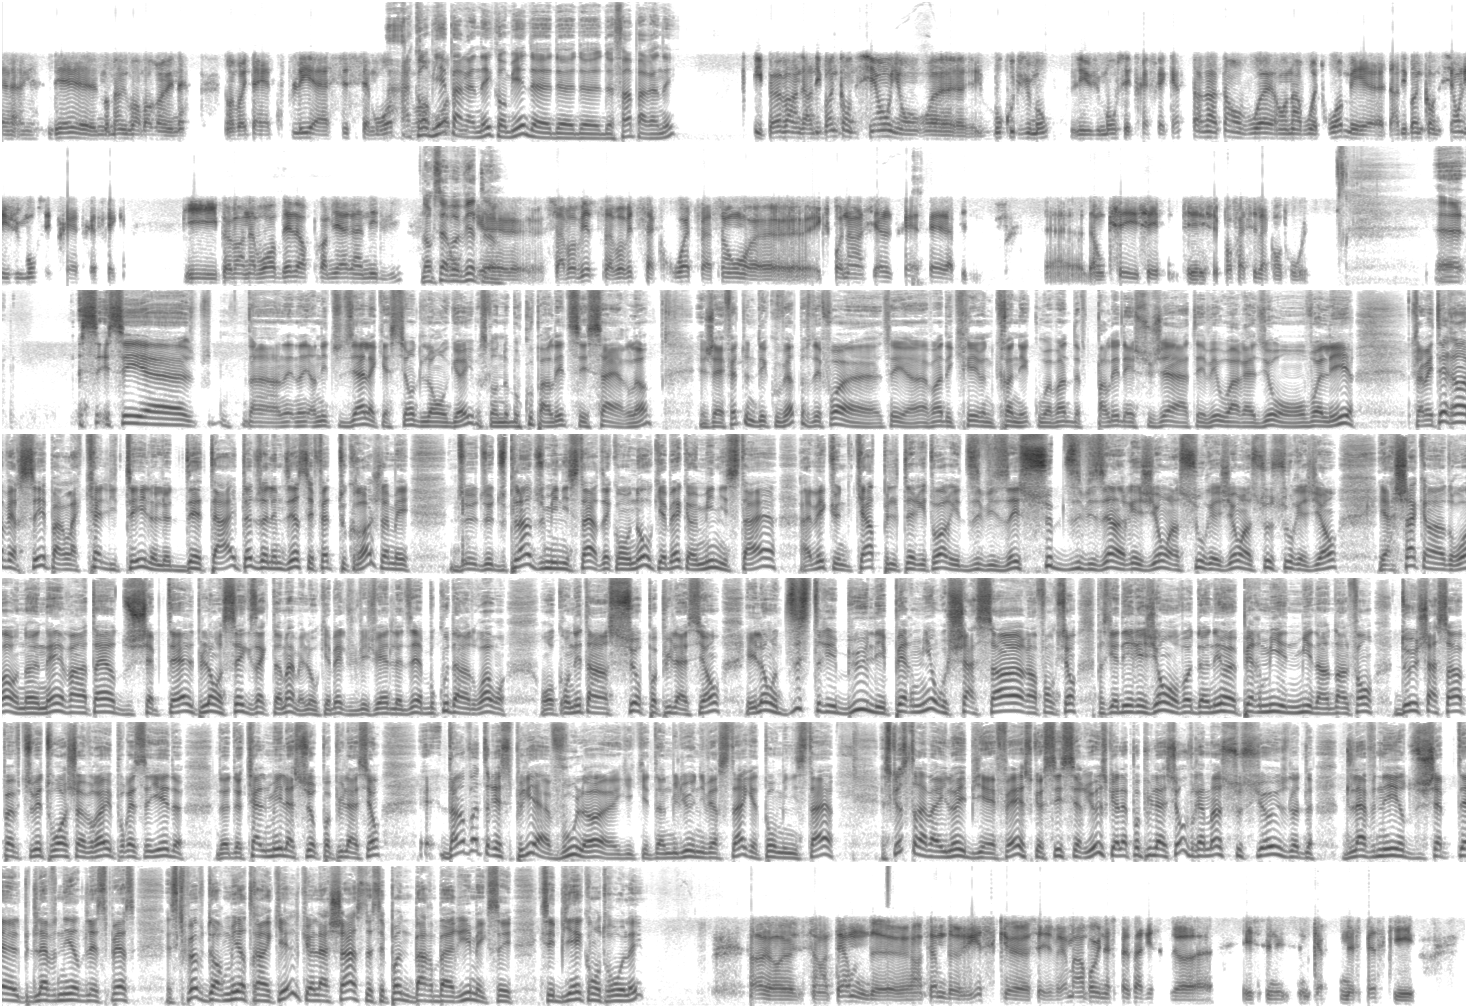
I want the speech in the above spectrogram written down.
dès le moment où ils vont avoir un an on va être accouplé à 6-7 mois. À, combien par année? Combien de, de, de, femmes par année? Ils peuvent, dans des bonnes conditions, ils ont euh, beaucoup de jumeaux. Les jumeaux, c'est très fréquent. De temps en temps, on, voit, on en voit trois, mais euh, dans des bonnes conditions, les jumeaux, c'est très, très fréquent. Puis ils peuvent en avoir dès leur première année de vie. Donc ça va vite, là. Euh, ça va vite, ça va vite, ça croît de façon exponentielle très, très rapidement. donc c'est pas facile à contrôler. C'est euh, en, étudiant la question de Longueuil, parce qu'on a beaucoup parlé de ces serres-là, j'avais fait une découverte, parce que des fois, euh, avant d'écrire une chronique ou avant de parler d'un sujet à TV ou à radio, on va lire. J'avais été renversé par la qualité, le, détail. Peut-être vous allez me dire c'est fait tout croche, mais du, plan du ministère. C'est-à-dire qu'on a au Québec un ministère avec une carte, puis le territoire est divisé, subdivisé en régions, en sous-régions, en sous-sous-régions. Et à chaque endroit, on a un inventaire du cheptel. Puis là, on sait exactement, mais là, au Québec, je viens de le dire, beaucoup d'endroits où on, est en surpopulation. Et là, on distribue les permis aux chasseurs en fonction... Parce qu'il y a des régions où on va donner un permis et demi. Dans, dans le fond, deux chasseurs peuvent tuer trois chevreuils pour essayer de, de, calmer la surpopulation. Dans votre esprit, à vous, là, qui, est dans le milieu universitaire, qui n'êtes pas au ministère, est-ce que ce travail-là est bien fait? Est-ce que c'est sérieux? Est-ce que la population vraiment soucieuse de, l'avenir du cheptel puis de l'avenir de l'espèce, est-ce qu'ils peuvent dormir tranquille, que la chasse, c'est pas une barbarie, mais que c'est bien contrôlé? C'est en termes de en termes de risque, euh, c'est vraiment pas une espèce à risque. Là. Et c'est une, espèce qui est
